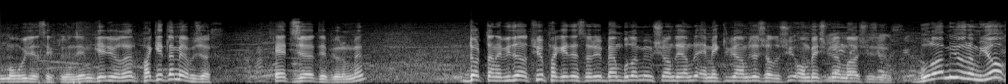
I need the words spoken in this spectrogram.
Mobilya sektöründeyim. Geliyorlar. Paketleme yapacak. E-ticaret yapıyorum ben. Dört tane vida atıyor, pakete sarıyor. Ben bulamıyorum. Şu anda yanımda emekli bir amca çalışıyor. 15 bin lira maaş veriyorum. Bulamıyorum. Yok.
